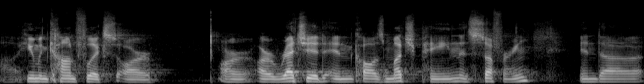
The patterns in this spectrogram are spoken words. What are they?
Uh, human conflicts are, are, are wretched and cause much pain and suffering. And uh,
